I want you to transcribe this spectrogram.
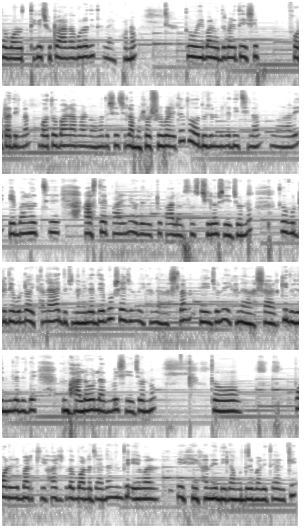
তো বড়োর থেকে ছোট আগা করে দিতাম এখনও তো এবার ওদের বাড়িতে এসে ফোঁটা দিলাম। গতবার আমার ননদ এসেছিল আমার শ্বশুর বাড়িতে তো দুজন মিলে দিয়েছিলাম। আর এবার হচ্ছে আসতে পারিনি, ওদের একটু কাল অসুস্থ ছিল সেই জন্য তো গুড্ডি দি বলল, এখানে আয়, দুজনে মিলে দেবো। সেই জন্য এখানে আসলাম। এই জন্য এখানে আসা আর কি, দুজন মিলে দিতে ভালোও লাগবে সেই জন্য তো পরের বার কী হয় সেটা তো বলা যায় না, কিন্তু এবার এ- এখানেই দিলাম ওদের বাড়িতে আর কি।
